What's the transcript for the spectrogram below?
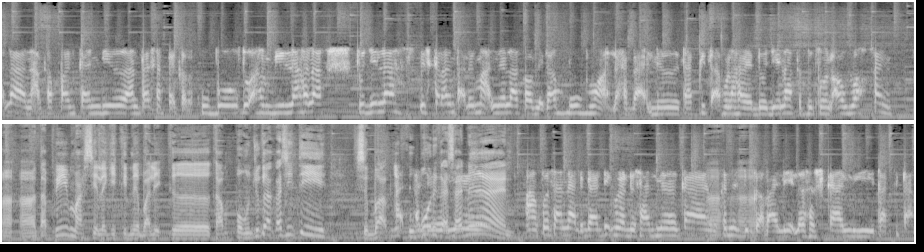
bersempat lah nak kapankan dia hantar sampai kat kubur tu Alhamdulillah lah. Tu je lah. Tapi sekarang tak ada makna lah. Kalau balik kampung pun lah tak ada tapi tak apalah redha je lah ketentuan Allah kan. Uh, uh, Tapi masih lagi kena balik ke Kampung juga Kak Siti. Sebabnya Ada- kubur ada, dekat sana ya. kan? Ah, Aku sana adik-beradik pun ada sana kan. Ah, Kena ah. juga balik lah sesekali Tapi tak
